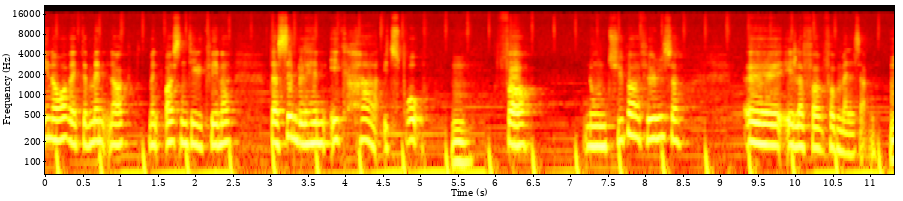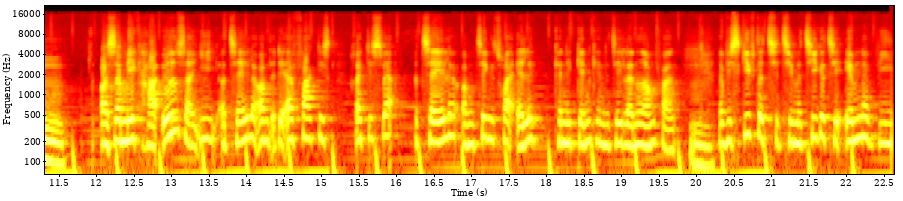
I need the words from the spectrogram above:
en overvægt af mænd nok, men også en del kvinder, der simpelthen ikke har et sprog Mm. for nogle typer af følelser, øh, eller for, for dem alle sammen. Mm. Og som ikke har øvet sig i at tale om det. Det er faktisk rigtig svært at tale om ting, det tror jeg alle kan ikke genkende til et eller andet omfang. Mm. Når vi skifter til tematikker, til emner, vi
